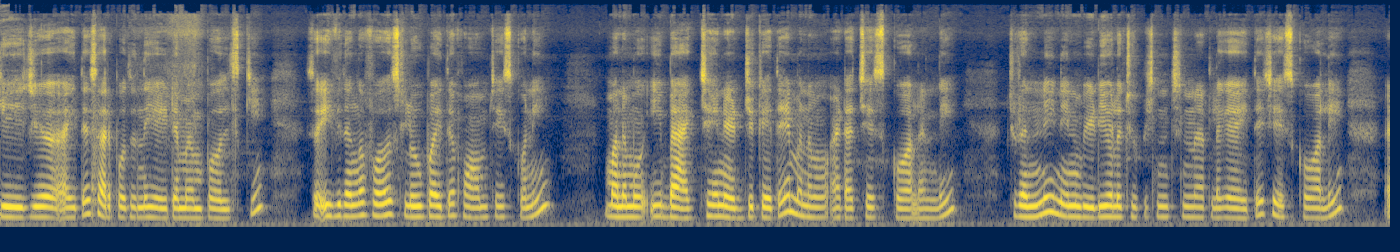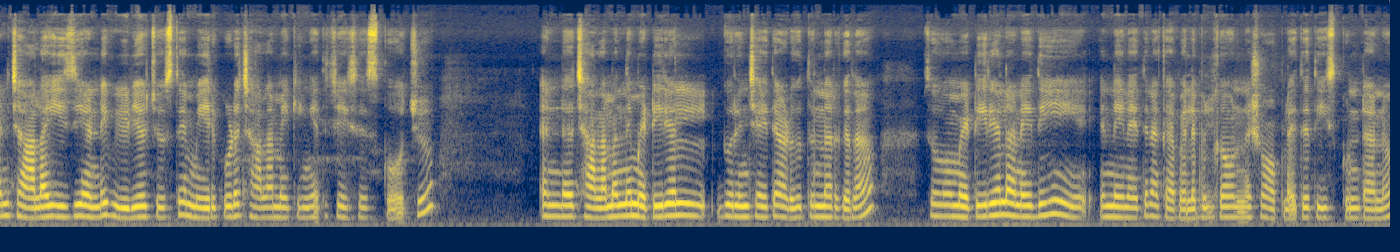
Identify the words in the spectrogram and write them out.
గేజ్ అయితే సరిపోతుంది ఎయిట్ ఎంఎం పర్ల్స్కి. సో ఈ విధంగా ఫస్ట్ లూప్ అయితే ఫామ్ చేసుకొని మనము ఈ బ్యాక్ చైన్ ఎడ్జ్కి అయితే మనము అటాచ్ చేసుకోవాలండి. చూడండి నేను వీడియోలో చూపించినట్లుగా అయితే చేసుకోవాలి. అండ్ చాలా ఈజీ అండి వీడియో చూస్తే. మీరు కూడా చాలా మేకింగ్ అయితే చేసేసుకోవచ్చు. అండ్ చాలామంది మెటీరియల్ గురించి అయితే అడుగుతున్నారు కదా. సో మెటీరియల్ అనేది నేనైతే నాకు అవైలబుల్గా ఉన్న షాప్లో అయితే తీసుకుంటాను.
